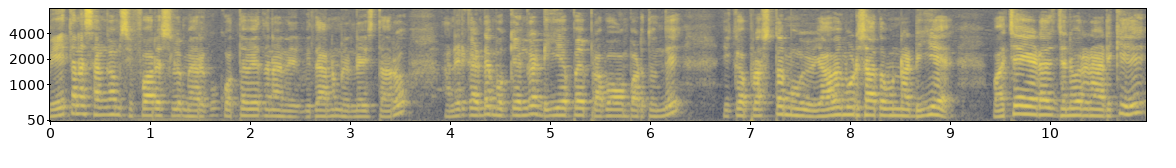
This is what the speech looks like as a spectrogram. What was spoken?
వేతన సంఘం సిఫారసుల మేరకు కొత్త వేతన అనే విధానం నిర్ణయిస్తారు. అన్నిటికంటే ముఖ్యంగా డిఏపై ప్రభావం పడుతుంది. ఇక ప్రస్తుతం యాభై మూడు శాతం ఉన్న డిఏ వచ్చే ఏడాది జనవరి నాటికి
